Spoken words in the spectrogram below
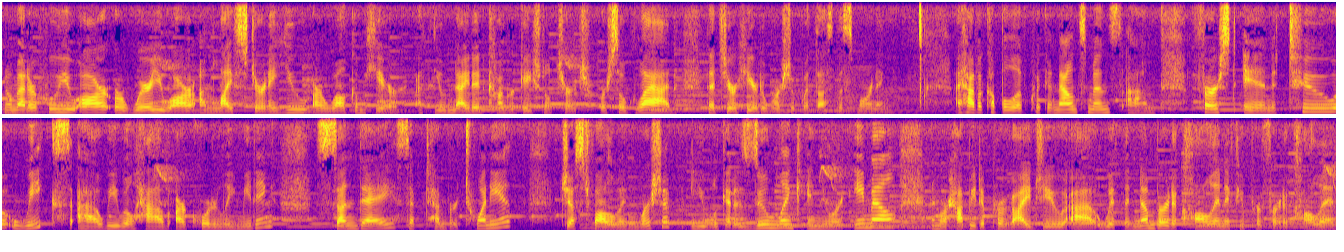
No matter who you are or where you are on life's journey, you are welcome here at the United Congregational Church. We're so glad that you're here to worship with us this morning. I have a couple of quick announcements. Um, first, in two weeks, uh, we will have our quarterly meeting, Sunday, September 20th just following worship. You will get a Zoom link in your email, and we're happy to provide you uh, with a number to call in if you prefer to call in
